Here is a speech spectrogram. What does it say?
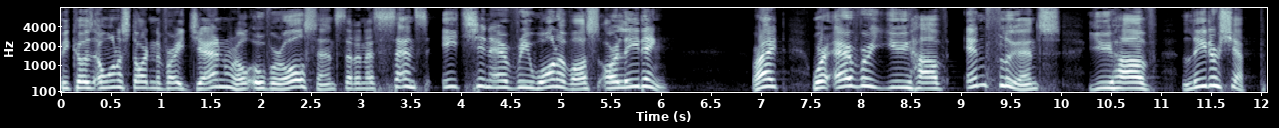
because I want to start in a very general, overall sense that in a sense each and every one of us are leading, right? Wherever you have influence, you have leadership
